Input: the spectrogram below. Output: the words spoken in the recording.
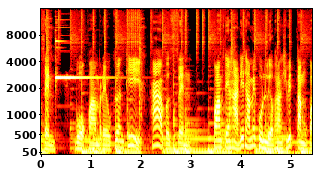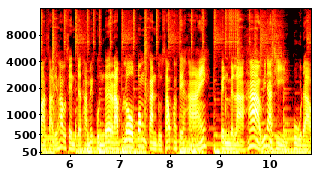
35%บวกความเร็วเคลื่อนที่ 5%ความเสียหายที่ทำให้คุณเหลือพลังชีวิตต่ำกว่า 35%จะทำให้คุณได้รับโล่ป้องกันดูดซับความเสียหาย เป็นเวลา 5 วินาทีคูดาว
